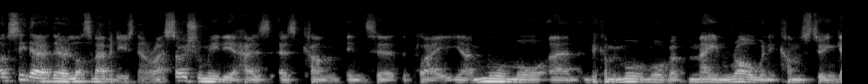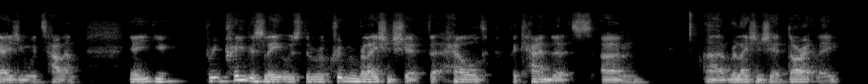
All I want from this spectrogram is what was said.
obviously there, there are lots of avenues now, right? Social media has has come into the play, you know, more and more and becoming more and more of a main role when it comes to engaging with talent. You know, you previously it was the recruitment relationship that held the candidates um, uh, relationship directly,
